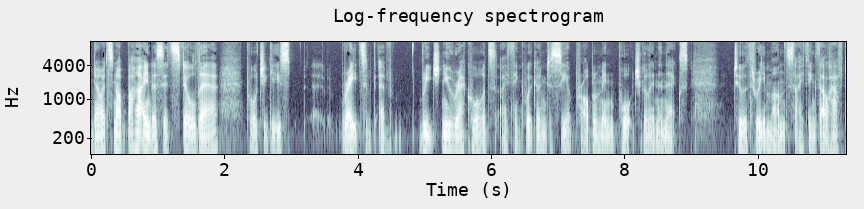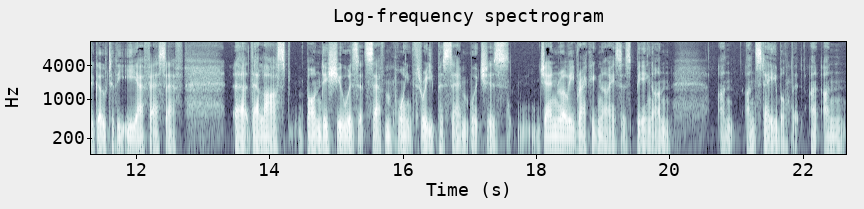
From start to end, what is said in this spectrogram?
No, it's not behind us. It's still there. Portuguese uh, rates have, have reached new records. I think we're going to see a problem in Portugal in the next two or three months. I think they'll have to go to the EFSF uh, their last bond issue was at 7.3%, which is generally recognized as being un, un, unstable, that, un,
